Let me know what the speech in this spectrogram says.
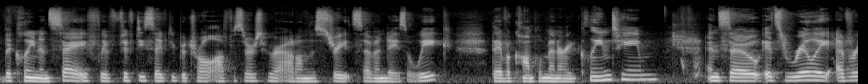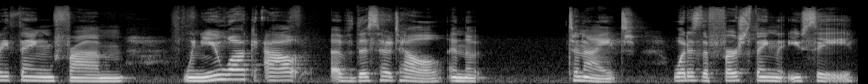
the clean and safe. We have 50 safety patrol officers who are out on the street seven days a week. They have a complimentary clean team. And so it's really everything from when you walk out of this hotel in the tonight, what is the first thing that you see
